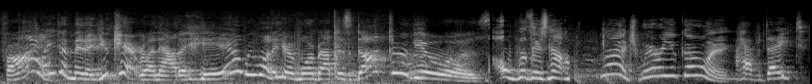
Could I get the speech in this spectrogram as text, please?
Fine. Wait a minute, you can't run out of here. We want to hear more about this doctor of yours. Oh, well, there's not. Blanche, where are you going? I have a date.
